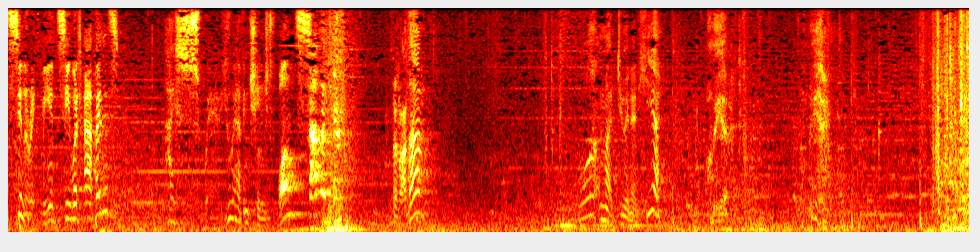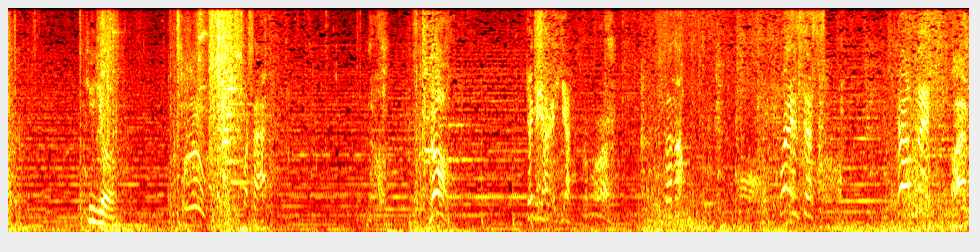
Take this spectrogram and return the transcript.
Incinerate me and see what happens? I swear, you haven't changed one solitary... Brother? What am I doing in here? We're... We're... ஐயோ What's that? No! No! Get me out of here! Brother! What is this? Help me! I'm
